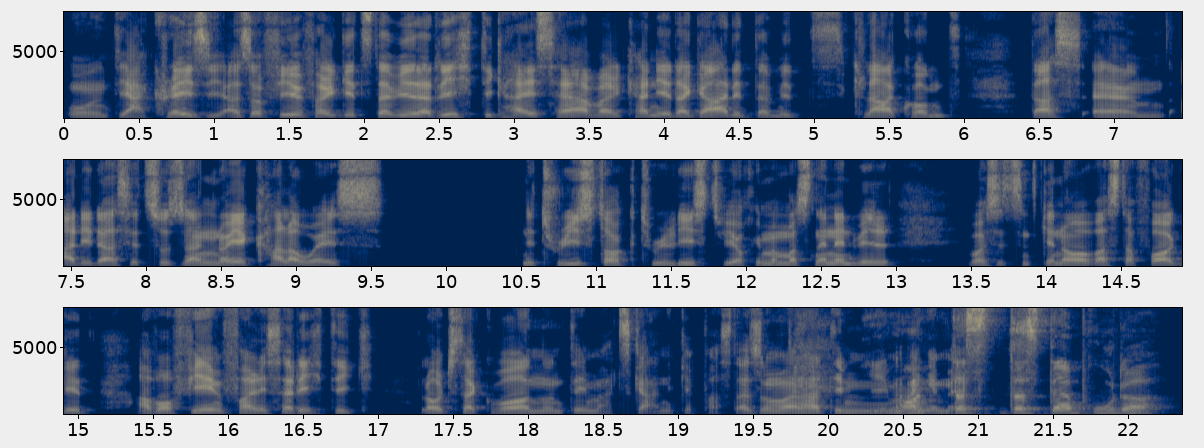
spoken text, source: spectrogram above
Und ja, crazy. Also auf jeden Fall geht's da wieder richtig heiß her, weil Kanye da gar nicht damit klarkommt, dass ähm, Adidas jetzt sozusagen neue Colorways nicht restockt, released, wie auch immer man es nennen will. Ich weiß jetzt nicht genau, was da vorgeht, aber auf jeden Fall ist er richtig lautstark geworden und dem hat's gar nicht gepasst. Also man hat ihm Ich mein, angemerkt. dass, dass der Bruder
